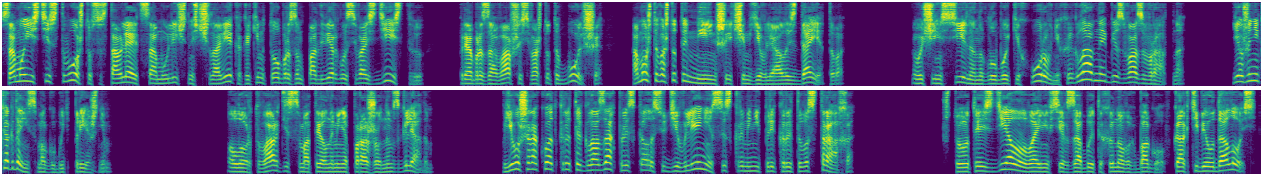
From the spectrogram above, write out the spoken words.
Само естество, что составляет саму личность человека, каким-то образом подверглось воздействию, преобразовавшись во что-то большее, а может и во что-то меньшее, чем являлось до этого. Очень сильно на глубоких уровнях и, главное, безвозвратно. Я уже никогда не смогу быть прежним. Лорд Вардис смотрел на меня пораженным взглядом. В его широко открытых глазах плескалось удивление с искрами неприкрытого страха. «Что ты сделал во имя всех забытых и новых богов? Как тебе удалось?»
